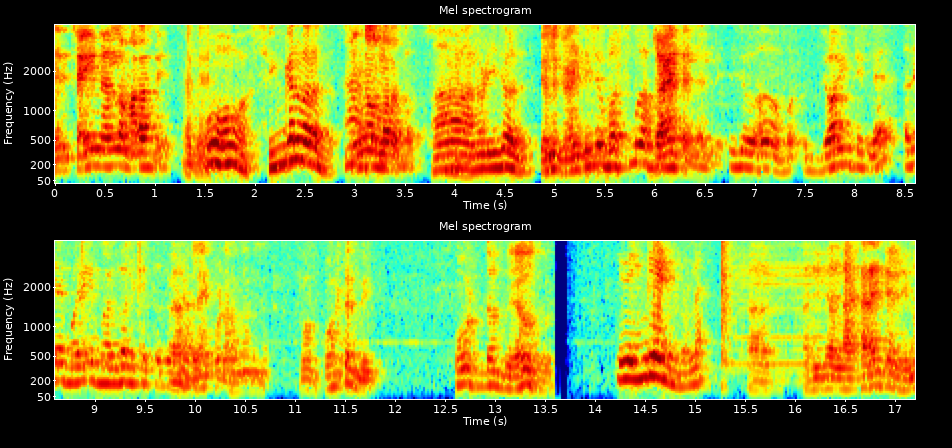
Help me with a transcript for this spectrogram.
ಇದು ಚೈನ್ ಎಲ್ಲ ಮರದ್ದೇ. ಓಹೋ ಸಿಂಗಲ್ ಬರದ್ದು ಸಿಂಗಲ್ ಮರದ್ದು. ಹಾ ನೋಡಿ ಇದು ಅದು. ಎಲ್ಲಿ ಜಾಯಿಂಟ್ ಇದು ಭಸ್ಮ ಜಾಯಿಂಟ್ ಅಲ್ಲಿ ಅಲ್ಲಿ ಇದು ಜಾಯಿಂಟ್ ಇಲ್ಲ. ಅದೇ ಮರಿ ಮರದಲ್ಲಿ ಕೆತ್ತದು. ಕೂಡ ಪೋಸ್ಟಲ್ ಬೇಕು ಪೋಸ್ಟ್ ಡಬ್ಬಿ ಹೌದು. ಇದು ಇಂಗ್ಲೆಂಡ್ ಇದಲ್ಲ ಅದೀಗೆಲ್ಲ ಕರೆಂಟ್ ಇಲ್ಲ.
